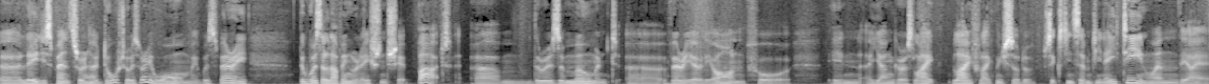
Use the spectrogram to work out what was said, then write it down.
uh, Lady Spencer and her daughter was very warm. It was very, there was a loving relationship, but um, there is a moment uh, very early on for in a young girl's like, life, like when she's sort of 16, 17, 18, when the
